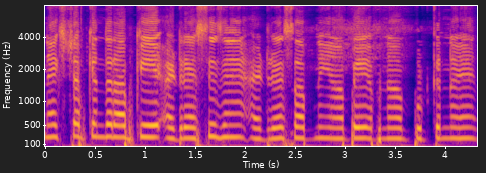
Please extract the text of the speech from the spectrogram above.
नेक्स्ट स्टेप के अंदर आपके एड्रेसेस हैं एड्रेस आपने यहाँ पे अपना पुट करना है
